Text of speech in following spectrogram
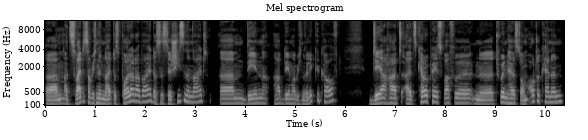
Ähm, als zweites habe ich einen Knight des Spoiler dabei. Das ist der schießende Knight. Ähm, den hab, dem habe ich ein Relikt gekauft. Der hat als Carapace-Waffe eine Twin Hellstorm Autocannon.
